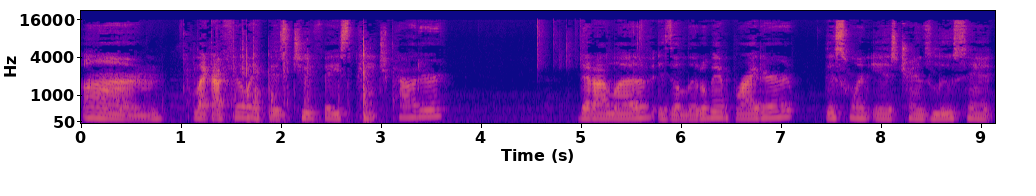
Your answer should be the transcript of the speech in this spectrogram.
um, like I feel like this Too Faced Peach Powder that I love is a little bit brighter. This one is translucent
